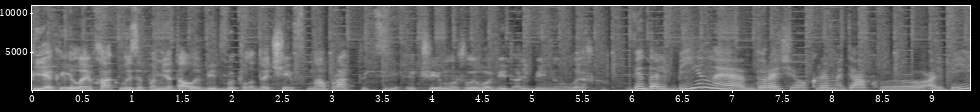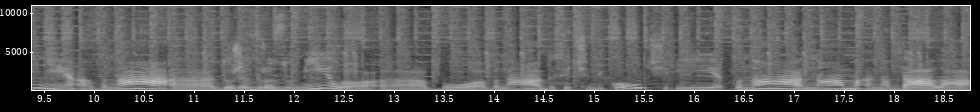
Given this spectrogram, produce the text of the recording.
який лайфхак ви запам'ятали від викладачів на практиці чи, можливо, від Альбіни Олешко? Від Альбіни, до речі, окремо дякую Альбіні. Вона е, дуже зрозуміло, е, бо вона досвідчений коуч, і вона нам надала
